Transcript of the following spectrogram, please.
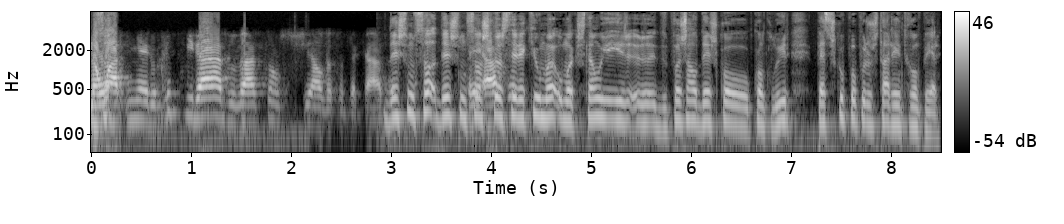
Não só... há dinheiro retirado da ação social da Santa Casa. Deixe-me só, deixe só é, esclarecer aqui uma, uma questão e depois já o deixo concluir. Peço desculpa por estar a interromper.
